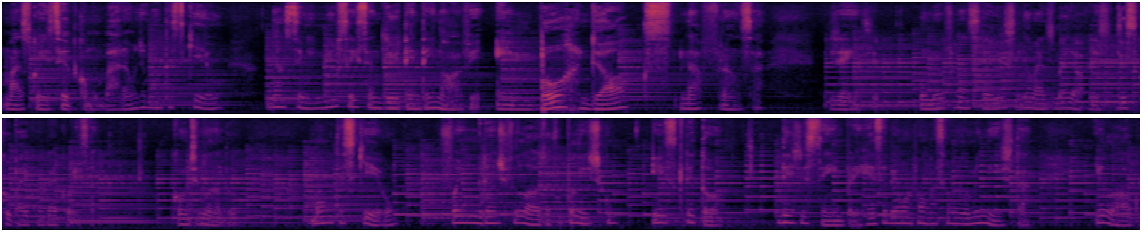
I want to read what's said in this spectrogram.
mais conhecido como Barão de Montesquieu, nasceu em 1689 em Bordeaux, na França. Gente, o meu francês não é dos melhores, desculpa aí qualquer coisa. Continuando, Montesquieu foi um grande filósofo político e escritor. Desde sempre recebeu uma formação iluminista e logo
